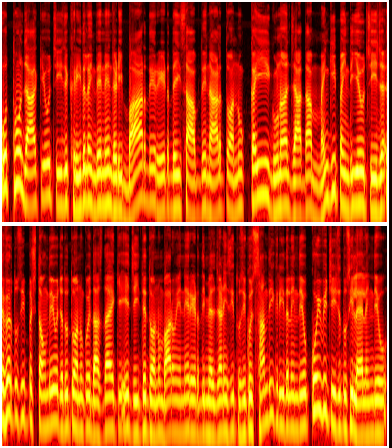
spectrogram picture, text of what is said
ਉੱਥੋਂ ਜਾ ਕੇ ਉਹ ਚੀਜ਼ ਖਰੀਦ ਲੈਂਦੇ ਨੇ, ਜਿਹੜੀ ਬਾਹਰ ਦੇ ਰੇਟ ਦੇ ਹਿਸਾਬ ਦੇ ਨਾਲ ਤੁਹਾਨੂੰ ਕਈ ਗੁਣਾ ਜ਼ਿਆਦਾ ਮਹਿੰਗੀ ਪੈਂਦੀ ਏ ਉਹ ਚੀਜ਼। ਤੇ ਫਿਰ ਤੁਸੀਂ ਪਛਤਾਉਂਦੇ ਹੋ, ਜਦੋਂ ਤੁਹਾਨੂੰ ਕੋਈ ਦੱਸਦਾ ਹੈ ਕਿ ਇਹ ਚੀਜ਼ ਤੇ ਤੁਹਾਨੂੰ ਬਾਹਰੋਂ ਇੰਨੇ ਰੇਟ ਦੀ ਮਿਲ ਜਾਣੀ ਸੀ, ਤੁਸੀਂ ਕੋਈ ਸੰਦੀ ਖਰੀਦ ਲੈਂਦੇ ਹੋ, ਕੋਈ ਵੀ ਚੀਜ਼ ਤੁਸੀਂ ਲੈ ਲੈਂਦੇ ਹੋ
